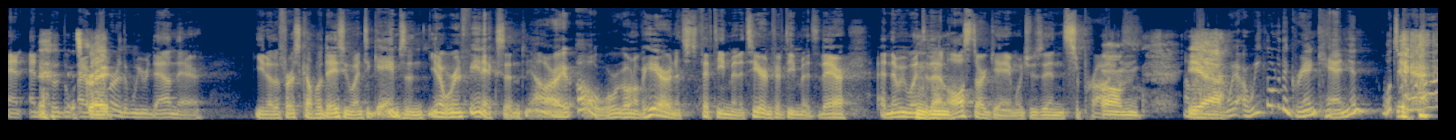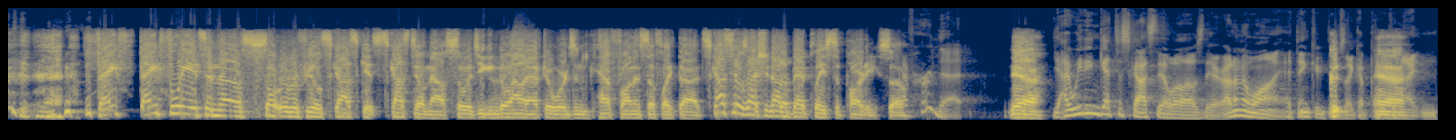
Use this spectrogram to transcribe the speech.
and and so It's I remember that we were down there. You know, the first couple of days we went to games, and you know we're in Phoenix, and you know, all right, oh, we're going over here, and it's 15 minutes here and 15 minutes there, and then we went to that mm-hmm. All Star game, which was in Surprise. Um, I'm like, yeah. "Wait, are we going to the Grand Canyon? What's going on? Thank, thankfully, it's in the Salt River Field, Scottsdale, Scottsdale now, so you can go out afterwards and have fun and stuff like that. Scottsdale's actually not a bad place to party. So I've heard that. yeah, Yeah, we didn't get to Scottsdale while I was there. I don't know why. I think it was like a poker Yeah. night in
